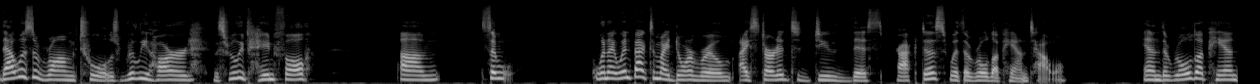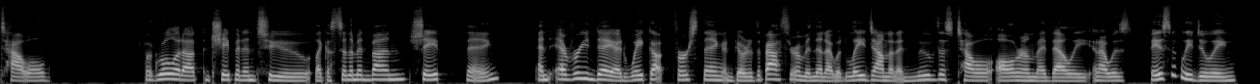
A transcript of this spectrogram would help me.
that was a wrong tool. It was really hard. It was really painful. Um, so when I went back to my dorm room, I started to do this practice with a rolled up hand towel. And the rolled up hand towel, would roll it up and shape it into like a cinnamon bun shaped thing. And every day I'd wake up first thing, I'd go to the bathroom, and then I would lay down and I'd move this towel all around my belly. And I was basically doing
